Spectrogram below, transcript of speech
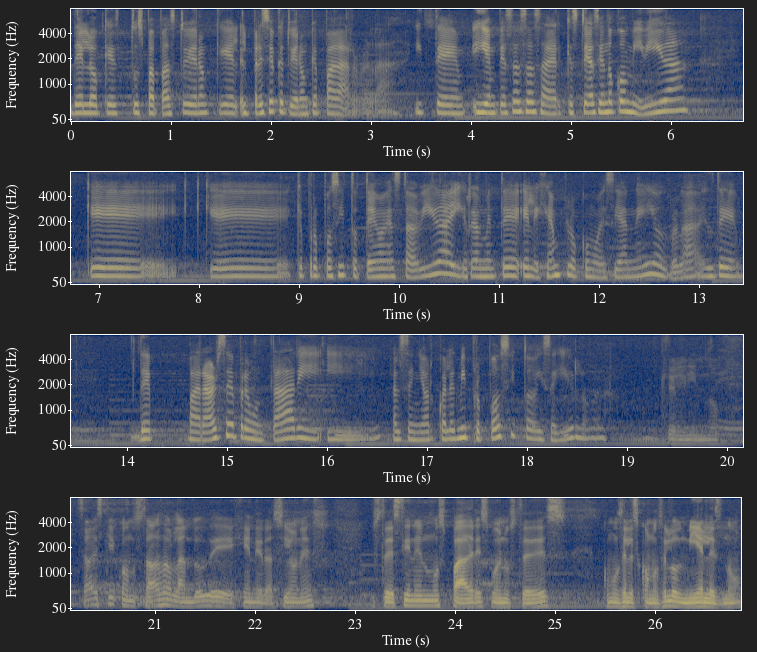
lo que tus papás tuvieron que, el precio que tuvieron que pagar, ¿verdad? Y, te, y empiezas a saber qué estoy haciendo con mi vida, qué, qué, qué propósito tengo en esta vida y realmente el ejemplo, como decían ellos, ¿verdad? Es de, de pararse, preguntar y, al Señor cuál es mi propósito y seguirlo. Qué lindo. Sabes que cuando estabas hablando de generaciones, ustedes tienen unos padres, bueno, ustedes, como se les conoce los mieles, ¿no?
